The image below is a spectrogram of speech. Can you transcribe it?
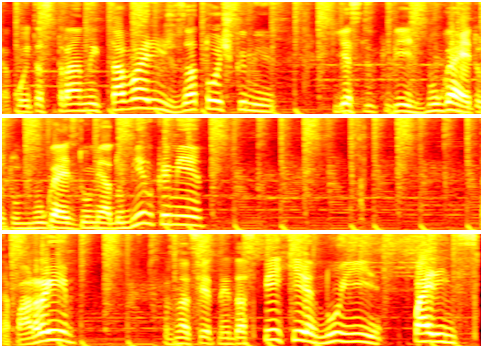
какой-то странный товарищ с заточками. Если тут есть бугай, то тут бугай с двумя дубинками, топоры, разноцветные доспехи, ну и парень с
